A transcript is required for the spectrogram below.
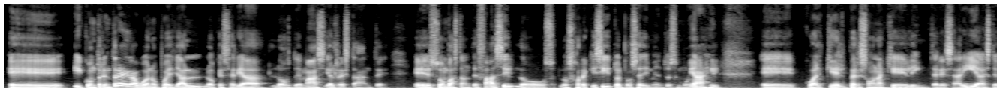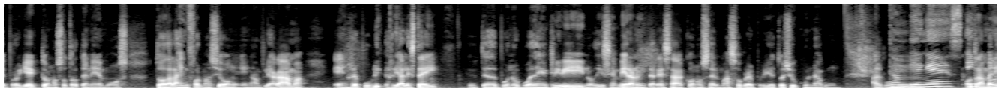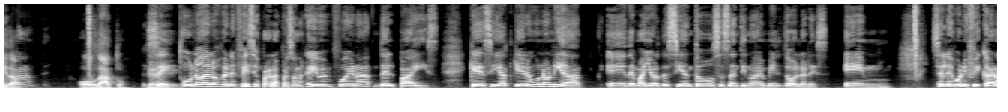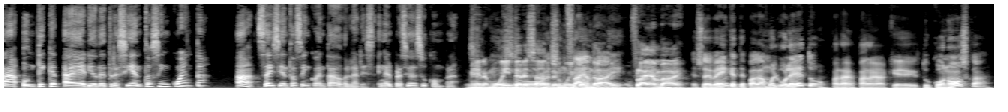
Eh, y contra entrega, bueno, pues ya lo que sería los demás y el restante. Eh, son bastante fácil los, los requisitos, el procedimiento es muy ágil. Cualquier persona que le interesaría este proyecto, nosotros tenemos toda la información en amplia gama en Republic Real Estate. Ustedes pues, nos pueden escribir, nos dicen, mira, nos interesa conocer más sobre el proyecto Shukun Lagoon. ¿Algún También es otra amenidad importante. o dato? Sí, uno de los beneficios para las personas que viven fuera del país, que si adquieren una unidad eh, de mayor de 169 mil dólares, em, se les bonificará un ticket aéreo de 350 a 650 dólares en el precio de su compra. Mira, muy Eso interesante, es un muy fly and buy. Un fly and buy. Eso es, ven que te pagamos el boleto para, para que tú conozcas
